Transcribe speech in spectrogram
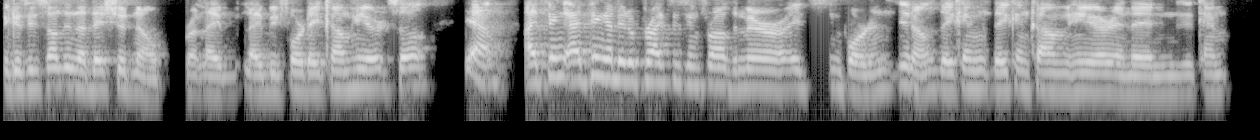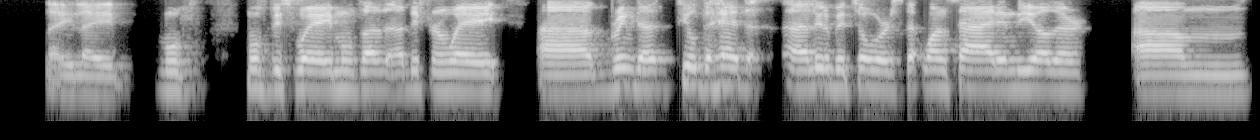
because it's something that they should know, right? like like before they come here. So yeah, I think I think a little practice in front of the mirror it's important. You know, they can they can come here and then they can like like move move this way, move a, a different way, uh, bring the tilt the head a little bit towards that one side and the other. Um,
